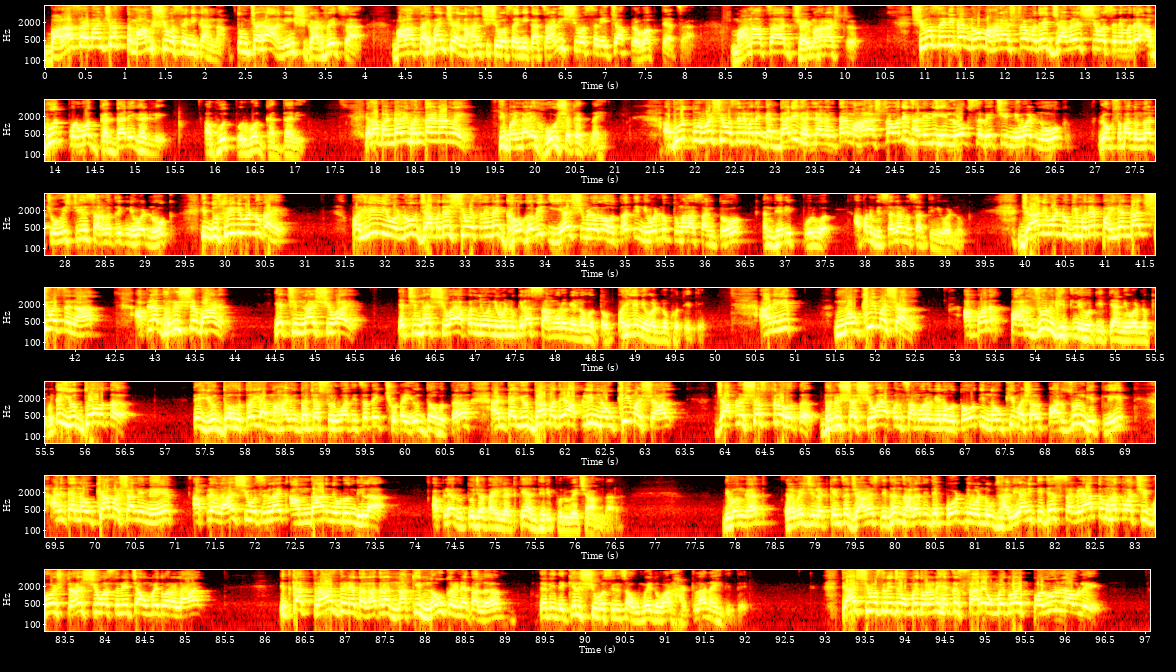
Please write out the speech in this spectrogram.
बाळासाहेबांच्या तमाम शिवसैनिकांना तुमच्या ह्या अनिश गाढवेचा बाळासाहेबांच्या लहानशी शिवसैनिकाचा आणि शिवसेनेच्या प्रवक्त्याचा. मानाचा जय महाराष्ट्र. शिवसैनिकांनो महाराष्ट्रामध्ये ज्यावेळेस शिवसेनेमध्ये अभूतपूर्व गद्दारी घडली अभूतपूर्व गद्दारी. याला बंडाळी म्हणता येणार नाही. ही बंडाळी होऊ शकत नाही. अभूतपूर्व शिवसेनेमध्ये गद्दारी घडल्यानंतर महाराष्ट्रामध्ये झालेली ही लोकसभेची निवडणूक लोकसभा दोन हजार चोवीस ची सार्वत्रिक निवडणूक ही दुसरी निवडणूक आहे. पहिली निवडणूक ज्यामध्ये शिवसेनेने घवघवीत यश मिळवलं होतं ती निवडणूक तुम्हाला सांगतो अंधेरी पूर्व. आपण विसरला नसाल ती निवडणूक. ज्या निवडणुकीमध्ये पहिल्यांदाच शिवसेना आपल्या धनुष्यबाण या चिन्हाशिवाय या चिन्हाशिवाय आपण निवडणुकीला सामोरं गेलो होतो. पहिली निवडणूक होती ती. आणि नौखी मशाल आपण पारजून घेतली होती त्या निवडणुकीमध्ये. ते युद्ध होतं. ते युद्ध होतं. या महायुद्धाच्या सुरुवातीचं ते एक छोटं युद्ध होतं. आणि त्या युद्धामध्ये आपली नौखी मशाल जे आपलं शस्त्र होतं धनुष्याशिवाय आपण सामोरं गेलो होतो ती नौखी मशाल पारजून घेतली. आणि त्या नौख्या मशालीने आपल्याला शिवसेनेला एक आमदार निवडून दिला. आपल्या ऋतुजाताई लटके अंधेरी पूर्वेचे आमदार. दिवंगत रमेशजी लटकेंचं ज्यावेळेस निधन झालं तिथे पोटनिवडणूक झाली. आणि तिथे सगळ्यात महत्वाची गोष्ट शिवसेनेच्या उमेदवाराला इतका त्रास देण्यात आला त्याला नाकी नऊ करण्यात आलं तरी देखील शिवसेनेचा उमेदवार हटला नाही तिथे. त्या शिवसेनेच्या उमेदवाराने ह्यांचे सारे उमेदवार पळून लावले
